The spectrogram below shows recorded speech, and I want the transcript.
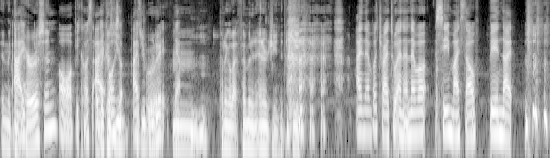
in the I- comparison, or because or I because also you, I you brewed brewed it. Yeah, Mm, Putting all that feminine energy into the tea. I never try to, and I never see myself being like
